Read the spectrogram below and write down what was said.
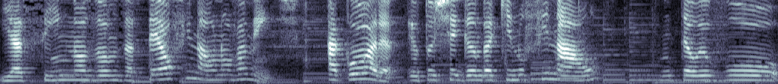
E assim nós vamos até o final novamente. Agora eu tô chegando aqui no final, então eu vou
